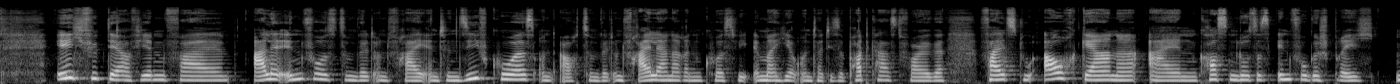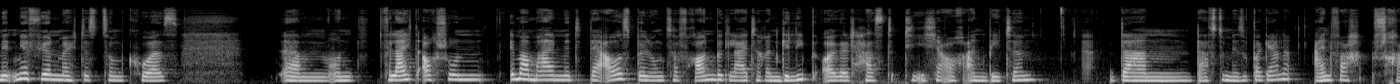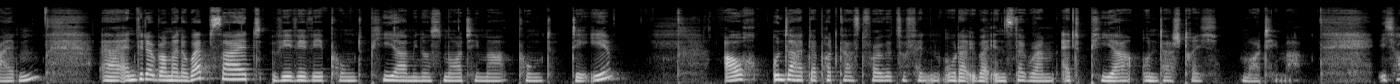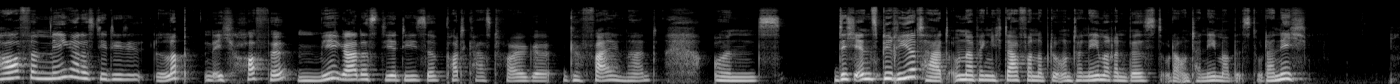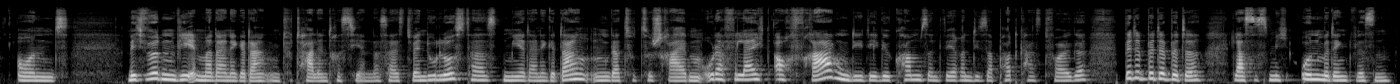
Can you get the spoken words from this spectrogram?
Ich füge dir auf jeden Fall alle Infos zum Wild und Frei Intensivkurs und auch zum Wild und Freilernerinnenkurs wie immer hier unter diese Podcast-Folge. Falls du auch gerne ein kostenloses Infogespräch mit mir führen möchtest zum Kurs ähm, und vielleicht auch schon immer mal mit der Ausbildung zur Frauenbegleiterin geliebäugelt hast, die ich ja auch anbiete, dann darfst du mir super gerne einfach schreiben. Äh, entweder über meine Website www.pia-mortimer.de auch unterhalb der Podcast-Folge zu finden oder über Instagram at pia-mortimer. Ich hoffe mega, dass dir die, ich hoffe mega, dass dir diese Podcast-Folge gefallen hat und dich inspiriert hat, unabhängig davon, ob du Unternehmerin bist oder Unternehmer bist oder nicht. Und mich würden wie immer deine Gedanken total interessieren. Das heißt, wenn du Lust hast, mir deine Gedanken dazu zu schreiben oder vielleicht auch Fragen, die dir gekommen sind während dieser Podcast-Folge, bitte, bitte, bitte, lass es mich unbedingt wissen.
